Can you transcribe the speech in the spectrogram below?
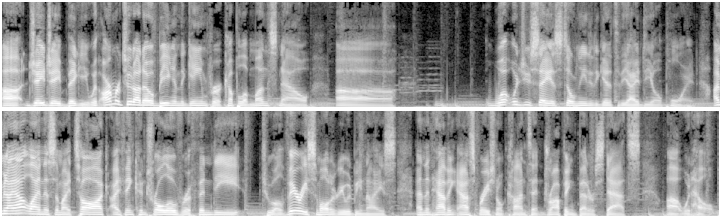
Uh, JJ Biggie, with Armor 2.0 being in the game for a couple of months now, uh, what would you say is still needed to get it to the ideal point? I mean, I outlined this in my talk. I think control over Affinity to a very small degree would be nice, and then having aspirational content dropping better stats uh, would help.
